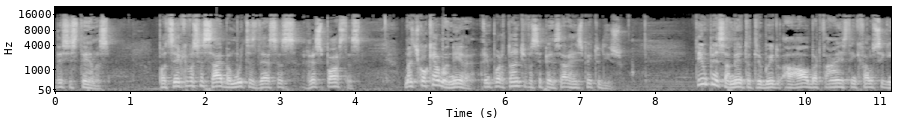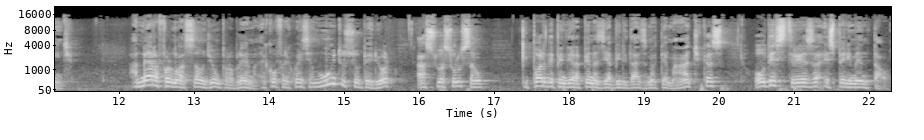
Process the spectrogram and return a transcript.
desses temas. Pode ser que você saiba muitas dessas respostas, mas de qualquer maneira é importante você pensar a respeito disso. Tem um pensamento atribuído a Albert Einstein que fala o seguinte: a mera formulação de um problema é com frequência muito superior à sua solução, que pode depender apenas de habilidades matemáticas ou destreza experimental.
